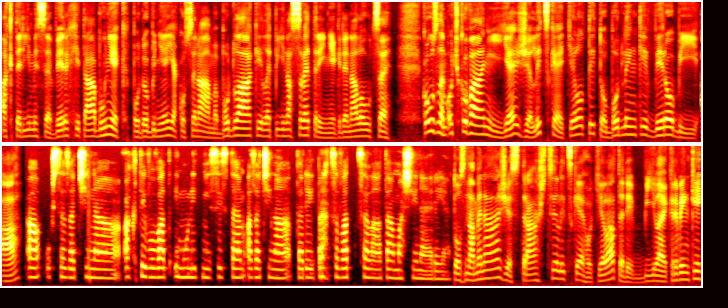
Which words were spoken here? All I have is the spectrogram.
a kterými se vir chytá buněk, podobně jako se nám bodláky lepí na svetry někde na louce. Kouzlem očkování je, že lidské tělo tyto bodlinky vyrobí a... A už se začíná aktivovat imunitní systém a začíná tady pracovat celá ta mašinérie. To znamená, že strážci lidského těla, tedy bílé krvinky,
